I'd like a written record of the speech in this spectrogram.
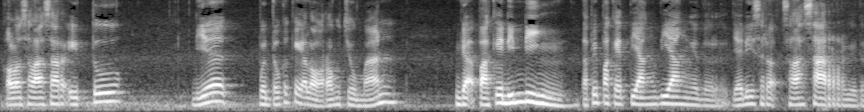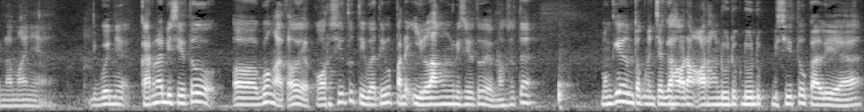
Kalau selasar itu dia bentuknya kayak lorong cuman nggak pakai dinding tapi pakai tiang-tiang gitu. Jadi selasar gitu namanya. Gue karena di situ uh, gue nggak tahu ya kursi itu tiba-tiba pada hilang di situ ya. Maksudnya mungkin untuk mencegah orang-orang duduk-duduk di situ kali ya.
